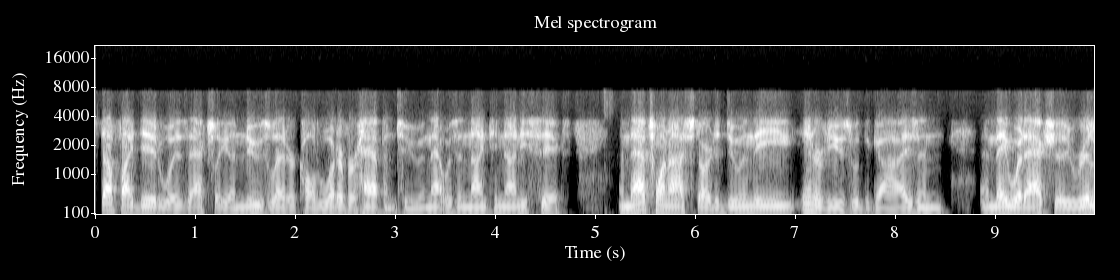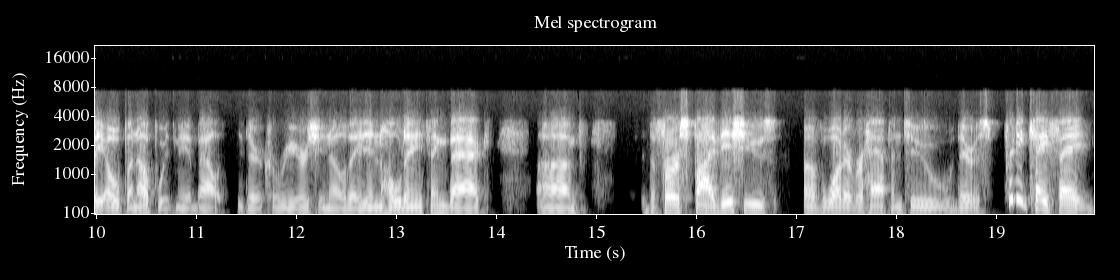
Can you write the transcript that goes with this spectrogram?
stuff I did was actually a newsletter called Whatever Happened to, and that was in 1996. And that's when I started doing the interviews with the guys, and and they would actually really open up with me about their careers. You know, they didn't hold anything back. Um, the first five issues of Whatever Happened to, there was pretty kayfabe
